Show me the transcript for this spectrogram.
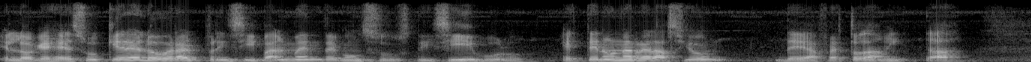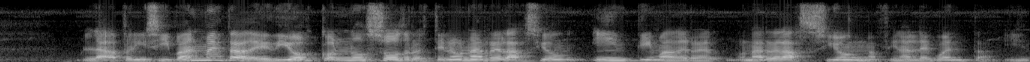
lo que Jesús quiere lograr principalmente con sus discípulos es tener una relación de afecto, de amistad. La principal meta de Dios con nosotros es tener una relación íntima, de una relación a final de cuentas. Y,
